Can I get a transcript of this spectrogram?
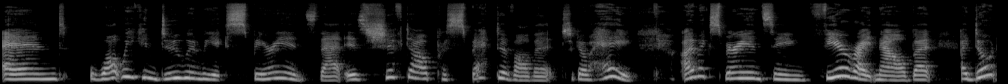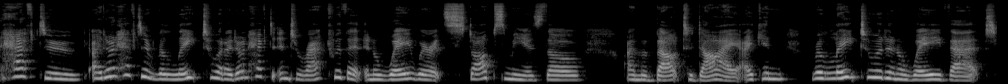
And what we can do when we experience that is shift our perspective of it to go, hey, I'm experiencing fear right now, but I don't have to I don't have to relate to it. I don't have to interact with it in a way where it stops me as though I'm about to die. I can relate to it in a way that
